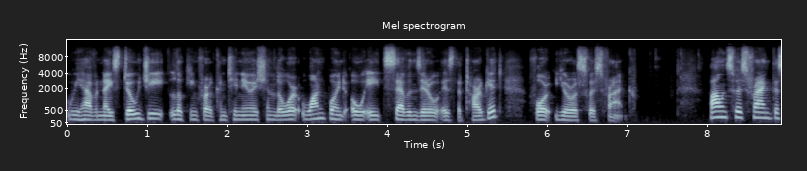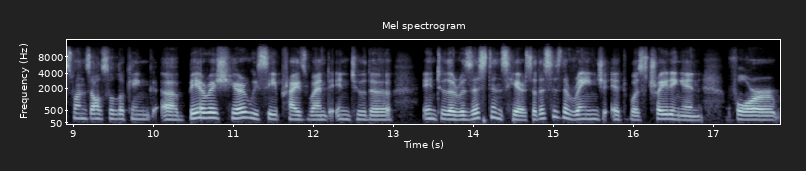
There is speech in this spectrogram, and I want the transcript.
we have a nice doji looking for a continuation lower. 1.0870 is the target for Euro Swiss franc. Pound Swiss franc, this one's also looking uh, bearish here. We see price went into the into the resistance here. So this is the range it was trading in for,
